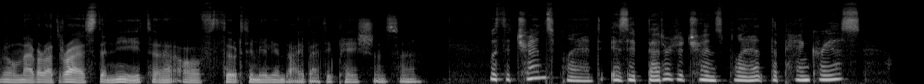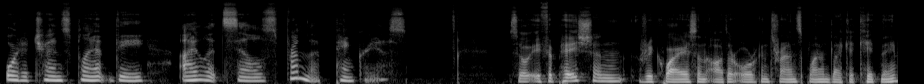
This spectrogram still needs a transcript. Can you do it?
will never address the need uh, of 30 million diabetic patients. Uh. With the transplant, is it better to transplant the pancreas or to transplant the islet cells from the pancreas? So, if a patient requires an other organ transplant, like a kidney,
